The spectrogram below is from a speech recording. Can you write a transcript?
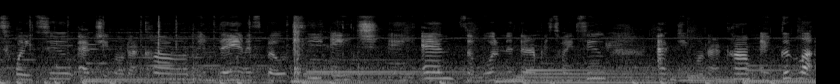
22 at gmail.com and Dan is spelled T-H-A-N so more than a therapist 22 at gmail.com and good luck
